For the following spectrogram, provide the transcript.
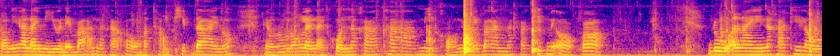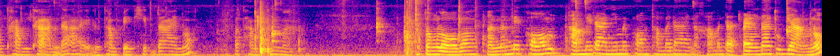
ตอนนี้อะไรมีอยู่ในบ้านนะคะออกมาทำคลิปได้เนาะอย่างน้องๆหลาย ๆ คนนะคะ ถ้ามีของอยู่ในบ้านนะคะ คิดไม่ออกก็ ดูอะไรนะคะที่เราทำทานได้หรือทำเป็นคลิปได้เนาะก็ทำขึ้นมาต้องรอว่าอันนั้นไม่พร้อมทำไม่ได้นี้ไม่พร้อมทำไม่ได้นะคะ มันดัดแปลงได้ทุกอย่างเนาะ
